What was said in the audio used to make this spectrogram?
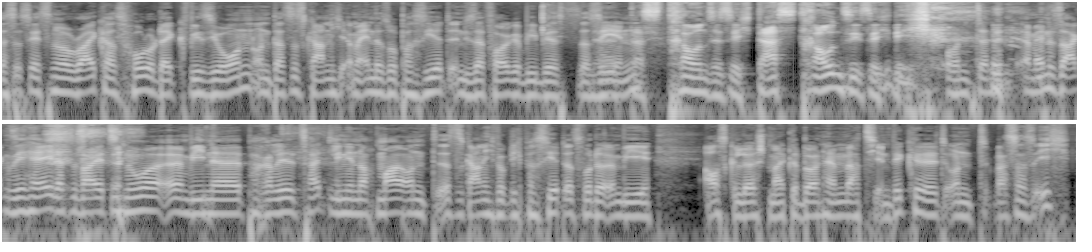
das ist jetzt nur Rikers Holodeck-Vision und das ist gar nicht am Ende so passiert in dieser Folge, wie wir es da sehen. Das trauen sie sich, das trauen sie sich nicht. und dann am Ende sagen sie, hey, das war jetzt nur irgendwie eine parallele Zeitlinie nochmal und es ist gar nicht wirklich passiert, das wurde irgendwie ausgelöscht, Michael Burnham hat sich entwickelt und was weiß ich,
